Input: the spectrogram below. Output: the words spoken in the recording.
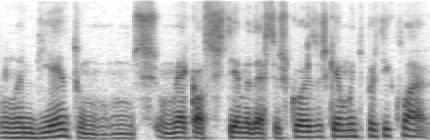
um ambiente, um, um, ecossistema destas coisas que é muito particular.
